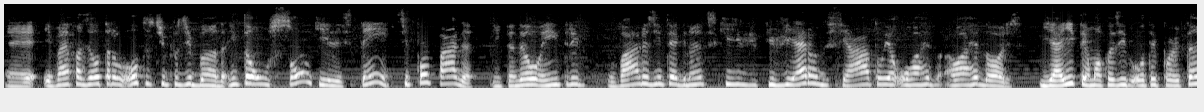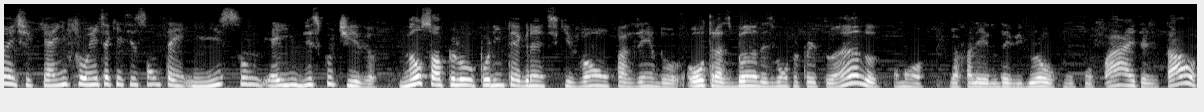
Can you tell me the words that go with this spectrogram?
é, e vai fazer outra, outros tipos de banda. Então, o som que eles têm se propaga, entendeu? Entre vários integrantes que, que vieram de Seattle e ao, ao arredores. E aí tem uma coisa outra importante que é a influência que esse som tem. E isso é indiscutível. Não só pelo, por integrantes que vão fazendo outras bandas e vão perpetuando, como já falei do Dave Grohl com Foo Fighters e tal,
